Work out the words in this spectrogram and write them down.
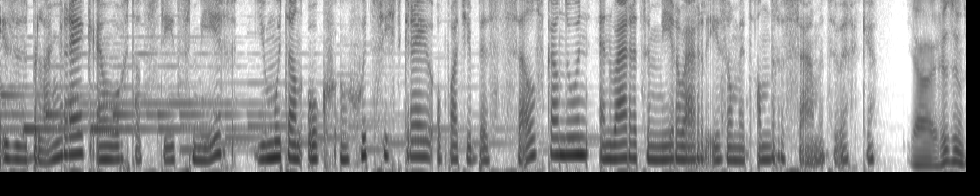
Is dus belangrijk en wordt dat steeds meer. Je moet dan ook een goed zicht krijgen op wat je best zelf kan doen en waar het een meerwaarde is om met anderen samen te werken. Ja, er is een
